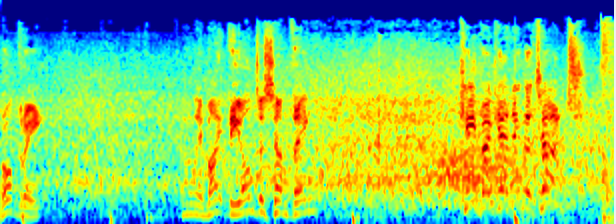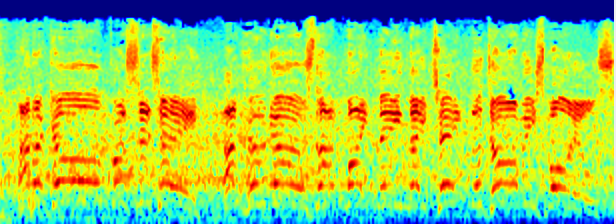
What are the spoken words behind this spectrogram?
Rodri. Well, they might be onto something. Keeper getting the touch. And a goal for City! And who knows, that might mean they take the derby spoils.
